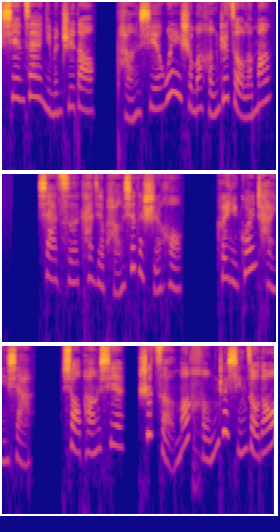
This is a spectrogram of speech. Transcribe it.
现在你们知道螃蟹为什么横着走了吗？下次看见螃蟹的时候，可以观察一下小螃蟹是怎么横着行走的哦。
